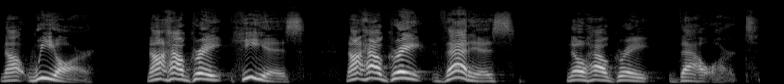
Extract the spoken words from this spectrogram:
not we are not how great he is, not how great that is, know how great thou art.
